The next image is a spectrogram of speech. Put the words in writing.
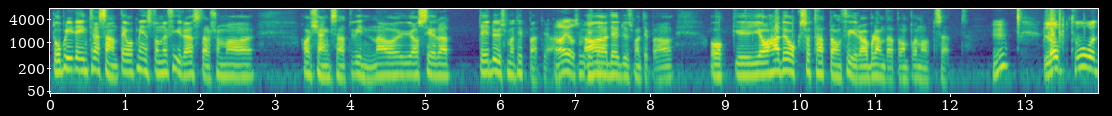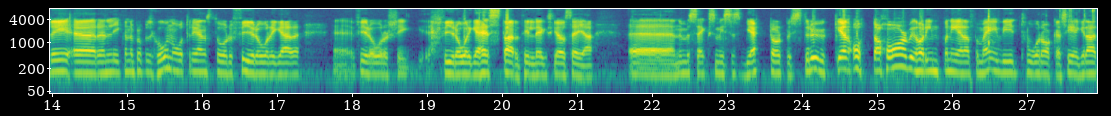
då blir det intressant. Det är åtminstone fyra hästar som har, har chans att vinna och jag ser att det är du som har tippat ja? Ja, jag som har Ja, tippat. det är du som har tippat. Ja. Och eh, jag hade också tagit de fyra och blandat dem på något sätt. Mm. Lopp två, det är en liknande proposition. Återigen står det fyraåriga, eh, fyraårig, fyraåriga hästar, tillägg ska jag säga. Eh, nummer 6 Mrs Bjertorp är struken. 8 Harvey har imponerat på mig vid två raka segrar.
